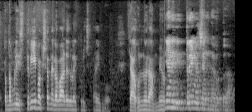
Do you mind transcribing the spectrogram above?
ഇപ്പം നമ്മൾ ഈ സ്ത്രീപക്ഷ നിലപാടുകളെക്കുറിച്ച് പറയുമ്പോൾ രാഹുലിന് ഒരു അമ്മയുണ്ട്. ഞാൻ ഇത്രയും വെച്ചങ്ങ് നിർത്തുക.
